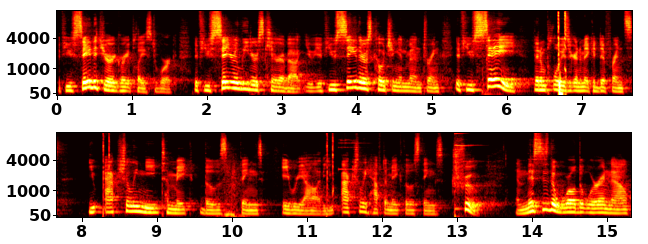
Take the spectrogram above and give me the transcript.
If you say that you're a great place to work, if you say your leaders care about you, if you say there's coaching and mentoring, if you say that employees are gonna make a difference, you actually need to make those things a reality. You actually have to make those things true. And this is the world that we're in now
